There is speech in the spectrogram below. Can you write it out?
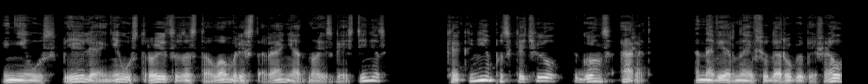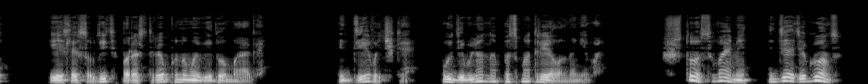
Не успели они устроиться за столом в ресторане одной из гостиниц, как к ним подскочил Гонс Арат. Наверное, всю дорогу бежал, если судить по растрепанному виду мага. Девочка удивленно посмотрела на него. «Что с вами, дядя Гонс?»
